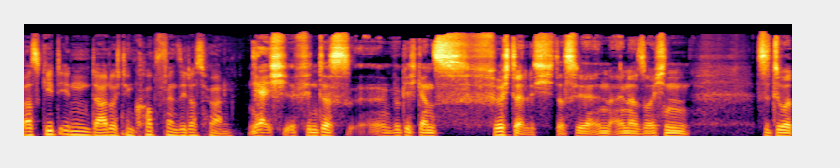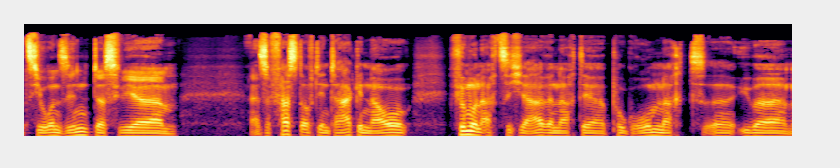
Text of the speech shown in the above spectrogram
Was geht Ihnen da durch den Kopf, wenn Sie das hören? Ja, ich finde das äh, wirklich ganz fürchterlich, dass wir in einer solchen Situation sind, dass wir also fast auf den Tag genau 85 Jahre nach der Pogromnacht äh, über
